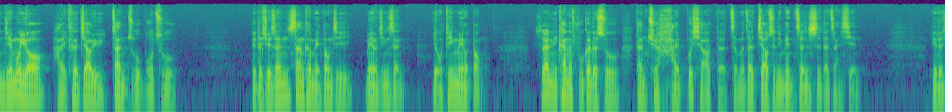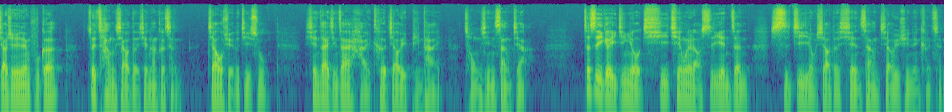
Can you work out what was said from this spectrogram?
本节目由海客教育赞助播出。你的学生上课没动机，没有精神，有听没有懂。虽然你看了福哥的书，但却还不晓得怎么在教室里面真实的展现。你的教学训练福哥最畅销的线上课程《教学的技术》，现在已经在海客教育平台重新上架。这是一个已经有七千位老师验证实际有效的线上教育训练课程。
